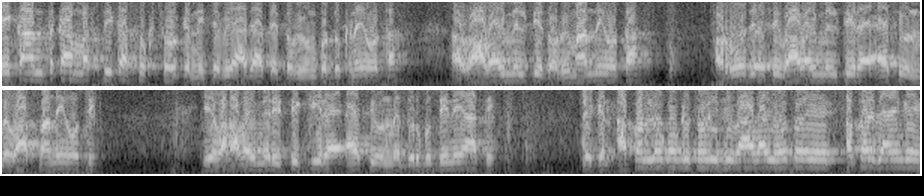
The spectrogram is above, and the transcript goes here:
एकांत का, मस्ती का सुख छोड़ के नीचे भी आ जाते तो भी उनको दुख नहीं होता। और वाहवाही मिलती है तो अभिमान नहीं होता। और रोज ऐसी वाहवाही मिलती रहे, ऐसी उनमें वासना नहीं होती। ये वाहवाही मेरी टिक्की रहे, ऐसी उनमें दुर्बुद्धि नहीं आती। लेकिन अपन लोगों की थोड़ी सी वाहवाही हो तो ये अकड़ जाएँगे।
